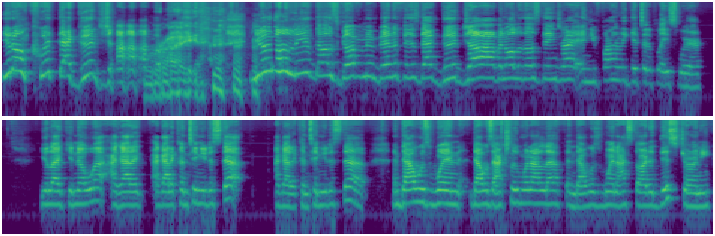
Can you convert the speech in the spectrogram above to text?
you don't quit that good job. Right. you don't leave those government benefits, that good job, and all of those things, right? And you finally get to the place where you're like, you know what? I gotta, I gotta continue to step. I got to continue to step. And that was when, that was actually when I left. And that was when I started this journey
